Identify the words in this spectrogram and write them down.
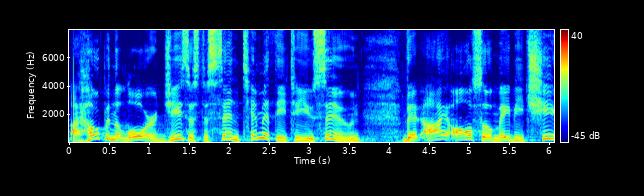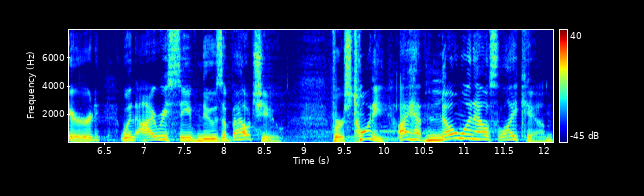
I hope in the Lord Jesus to send Timothy to you soon, that I also may be cheered when I receive news about you. Verse 20, I have no one else like him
